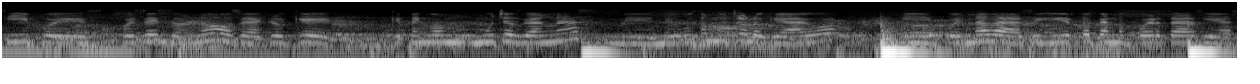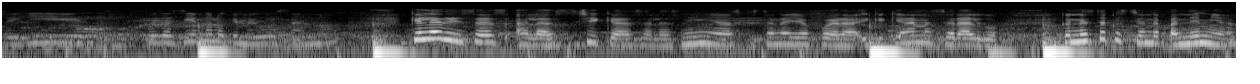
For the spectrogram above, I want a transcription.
Sí, pues, pues eso, ¿no? O sea, creo que, que tengo muchas ganas, me, me gusta mucho lo que hago pues nada, a seguir tocando puertas y a seguir pues haciendo lo que me gusta, ¿no? ¿Qué le dices a las chicas, a las niñas que están allá afuera y que quieran hacer algo? Con esta cuestión de pandemia,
